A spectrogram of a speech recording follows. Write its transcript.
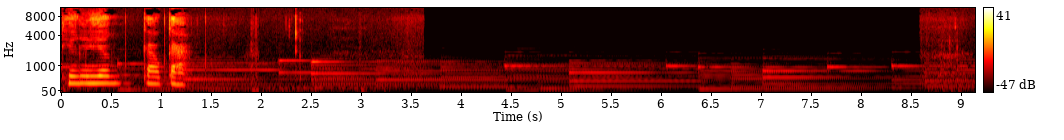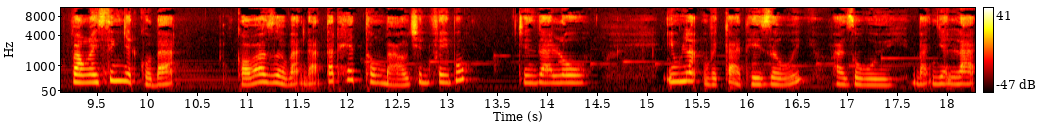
thiêng liêng cao cả. Vào ngày sinh nhật của bạn, có bao giờ bạn đã tắt hết thông báo trên Facebook, trên Zalo, im lặng với cả thế giới và rồi bạn nhận lại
